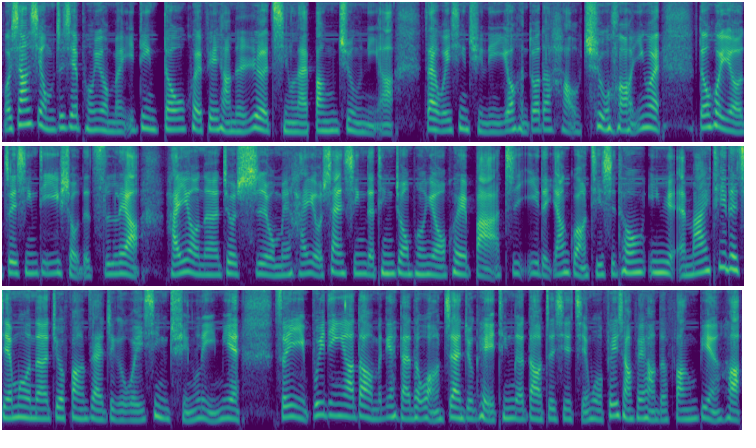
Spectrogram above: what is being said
我相信我们这些朋友们一定都会非常的热情来帮助你啊。在微信群里有很多的好处哈，因为都会有最新第一手的资料，还有呢，就是我们还有善心的听众朋友。会把之一的央广即时通音乐 MIT 的节目呢，就放在这个微信群里面，所以不一定要到我们电台的网站就可以听得到这些节目，非常非常的方便哈。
